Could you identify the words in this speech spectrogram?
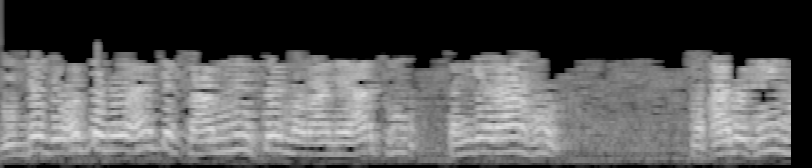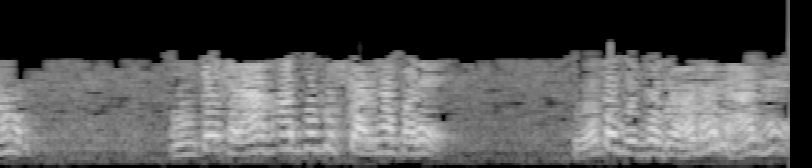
جد تو وہ ہے کہ سامنے سے موانعات ہوں سنگے راہ ہوں، مخالفین ہوں، ان کے خلاف آپ کو کچھ کرنا پڑے وہ تو جد ہے جہاز ہے۔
